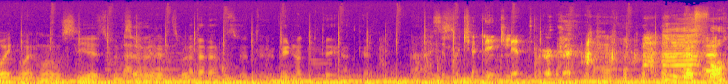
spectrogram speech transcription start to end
oui, ouais, moi aussi, euh, tu peux me servir le- un petit peu. Attends, attends, tu- j'ai une autre bouteille le cas. C'est moi qui ai les glitters. Le fond.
